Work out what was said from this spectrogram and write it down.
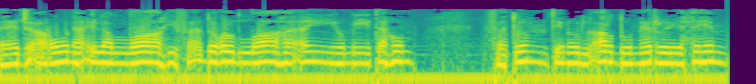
فيجأرون إلى الله فأدعوا الله أن يميتهم فتمتن الأرض من ريحهم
